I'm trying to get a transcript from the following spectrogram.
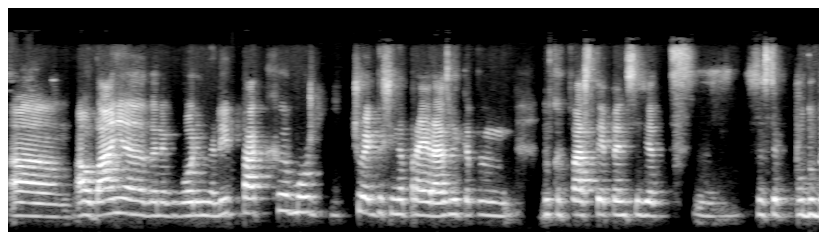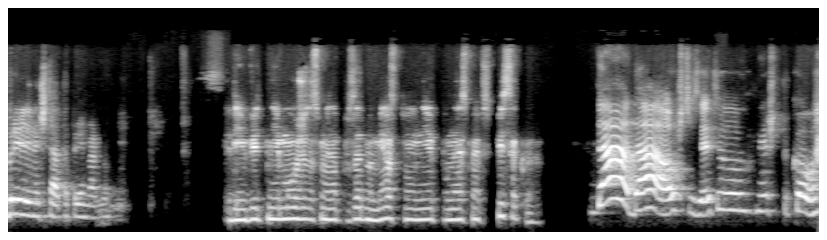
а, Албания, да не говорим, нали, пак може човек да си направи разликата до каква степен седят, са се подобрили нещата, примерно. Един вид ние може да сме на последно място, но ние поне сме в списъка. Да, да, общо взето нещо такова.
